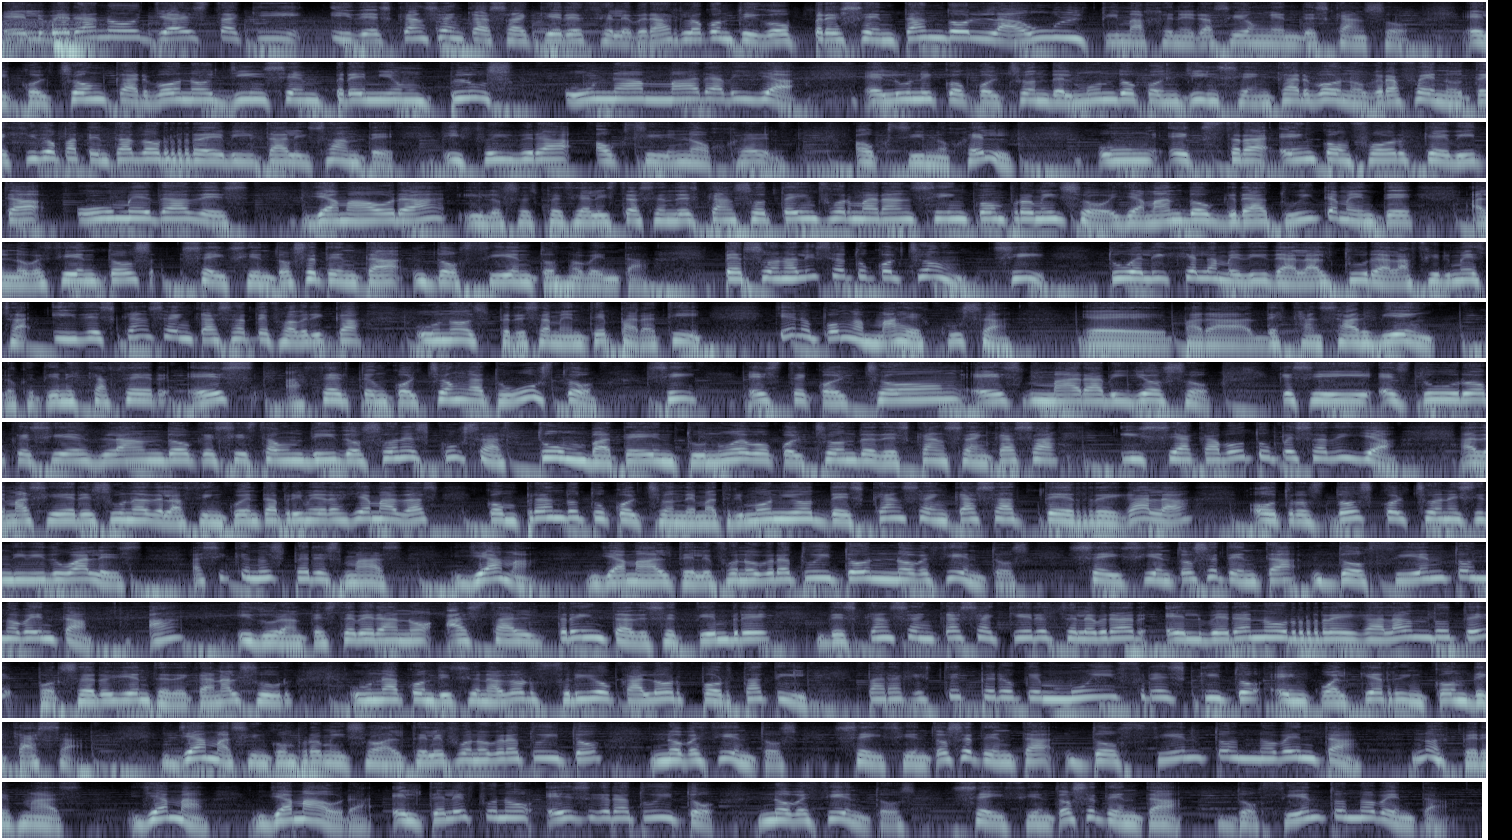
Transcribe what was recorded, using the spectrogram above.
El verano ya está aquí y Descansa en Casa quiere celebrarlo contigo presentando la última generación en descanso, el colchón carbono Ginseng Premium Plus, una maravilla. El único colchón del mundo con ginseng, carbono, grafeno, tejido patentado revitalizante y fibra oxinogel. oxinogel un extra en confort que evita humedades. Llama ahora y los especialistas en descanso te informarán sin compromiso, llamando gratuitamente al 900-670-290. Personaliza tu colchón, sí, tú eliges la medida, la altura, la firmeza y Descansa en casa te fabrica uno expresamente para ti. Ya no pongas más excusas eh, para descansar bien. Lo que tienes que hacer es hacerte un colchón a tu gusto. Sí, este colchón es maravilloso. Que si es duro, que si es blando, que si está hundido, son excusas. Túmbate en tu nuevo colchón de descansa en casa y se acabó tu pesadilla. Además, si eres una de las 50 primeras llamadas, comprando tu colchón de matrimonio, Descansa en casa te regala otros dos colchones individuales. Así que no esperes más. Llama, llama al teléfono gratuito 900 670 290. Ah, y durante este verano, hasta el 30 de septiembre, Descansa en casa quiere celebrar el verano regalándote, por ser oyente de Canal Sur, un acondicionador frío-calor portátil para que estés pero que muy fresquito en cualquier rincón de casa. Llama sin compromiso al teléfono gratuito 900-670-290. No esperes más. Llama, llama ahora. El teléfono es gratuito 900-670-290.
